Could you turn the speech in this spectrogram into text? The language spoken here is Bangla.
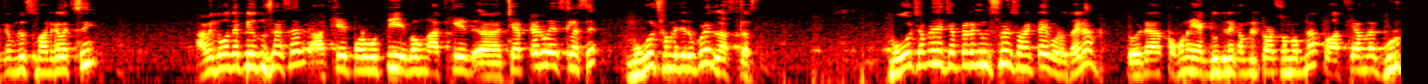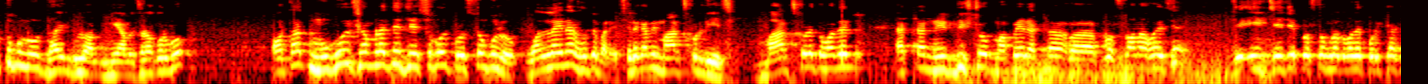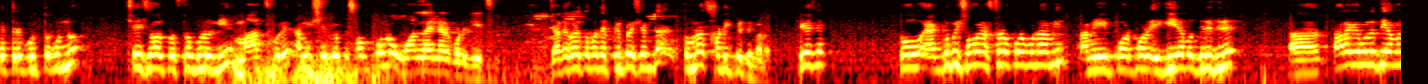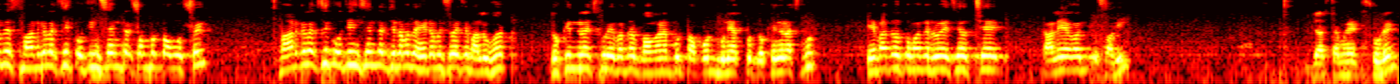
ওয়েলকাম টু স্মার্ট গ্যালাক্সি আমি তোমাদের প্রিয় তুষার স্যার আজকে পরবর্তী এবং আজকের চ্যাপ্টার ওয়াইজ ক্লাসে মুঘল সাম্রাজ্যের উপরে লাস্ট ক্লাস মুঘল সাম্রাজ্যের চ্যাপ্টারটা কিন্তু স্টুডেন্টস অনেকটাই বড়, তাই না? তো এটা কখনোই এক দুদিনে কমপ্লিট করা সম্ভব না। তো আজকে আমরা গুরুত্বপূর্ণ অধ্যায়গুলো নিয়ে আলোচনা করব। অর্থাৎ মুঘল সাম্রাজ্যের যে সকল প্রশ্নগুলো অনলাইনার হতে পারে, সেটাকে আমি মার্চ করে দিয়েছি। মার্চ করে তোমাদের একটা নির্দিষ্ট মাপের একটা প্রশ্ন আনা হয়েছে যে এই যে যে প্রশ্নগুলো তোমাদের পরীক্ষার ক্ষেত্রে গুরুত্বপূর্ণ সেই সকল প্রশ্নগুলো নিয়ে মার্চ করে আমি সেগুলোকে সম্পূর্ণ অনলাইনার করে দিয়েছি। যাতে করে তোমাদের প্রিপারেশনটা তোমরা সঠিক পেতে পারো। ঠিক আছে? তো একদমই সময় নষ্ট করব না আমি। আমি পরপর এগিয়ে যাব ধীরে ধীরে। তার আগে বলে দিই, আমাদের স্মার্ট গ্যালাক্সি কোচিং সেন্টার সম্পর্কে অবশ্যই। স্মার্ট গ্যালাক্সি কোচিং সেন্টার যেটা আমাদের হেড অফিস রয়েছে বালুঘাট দক্ষিণ দিনাজপুর এবার গঙ্গানাপুর তপন, বুনিয়াদপুর, দক্ষিণ দিনাজপুর। এবারেও তোমাদের রয়েছে হচ্ছে Kaliaganj sorry just a minute student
